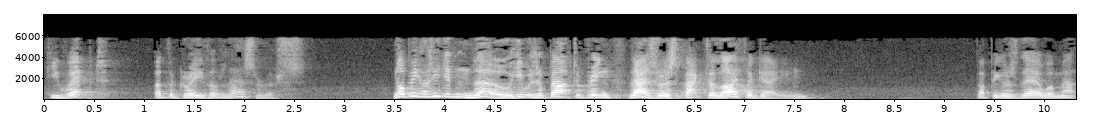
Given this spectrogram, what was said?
He wept at the grave of Lazarus. Not because he didn't know he was about to bring Lazarus back to life again, but because there were, Ma-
